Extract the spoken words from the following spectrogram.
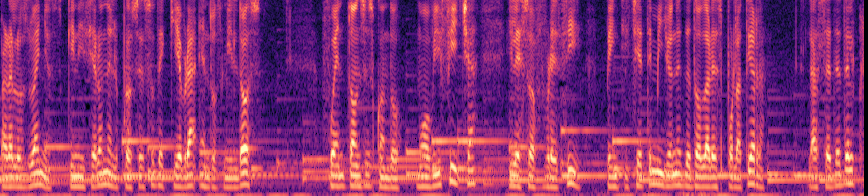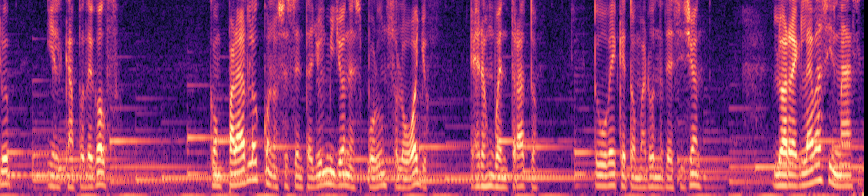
para los dueños que iniciaron el proceso de quiebra en 2002. Fue entonces cuando moví ficha y les ofrecí 27 millones de dólares por la tierra, la sede del club y el campo de golf. Compararlo con los 61 millones por un solo hoyo era un buen trato. Tuve que tomar una decisión ¿Lo arreglaba sin más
